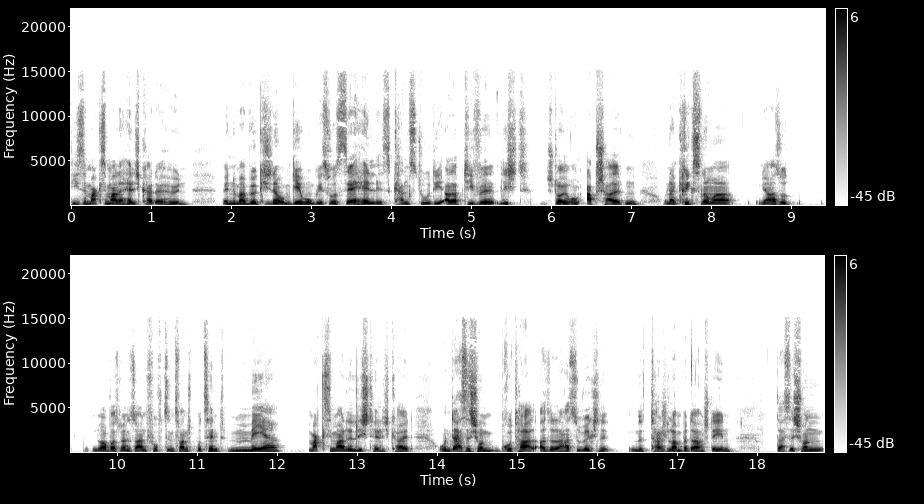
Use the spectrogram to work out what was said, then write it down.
diese maximale Helligkeit erhöhen. Wenn du mal wirklich in einer Umgebung bist, wo es sehr hell ist, kannst du die adaptive Lichtsteuerung abschalten und dann kriegst du nochmal ja, so, ja, was werden es sein, 15, 20 Prozent mehr maximale Lichthelligkeit. Und das ist schon brutal. Also da hast du wirklich eine, eine Taschenlampe da stehen. Das ist schon,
